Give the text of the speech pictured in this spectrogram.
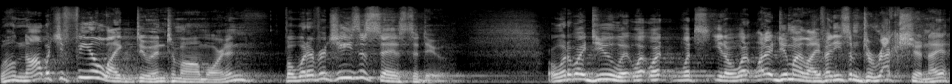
Well, not what you feel like doing tomorrow morning, but whatever Jesus says to do. Or what do I do? What, what, what's, you know, what, what do I do in my life? I need some direction. I,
